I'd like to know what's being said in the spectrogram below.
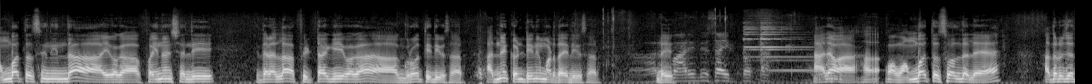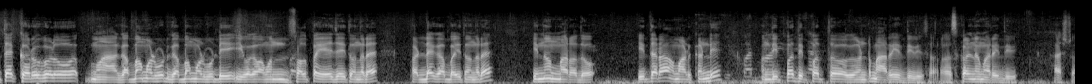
ಒಂಬತ್ತು ಹಸಿನಿಂದ ಇವಾಗ ಫೈನಾನ್ಷಿಯಲಿ ಈ ಥರ ಎಲ್ಲ ಫಿಟ್ಟಾಗಿ ಇವಾಗ ಗ್ರೋತ್ ಇದ್ದೀವಿ ಸರ್ ಅದನ್ನೇ ಕಂಟಿನ್ಯೂ ಮಾಡ್ತಾ ಇದ್ದೀವಿ ಸರ್ ಡೈ ಅದೇ ಒಂಬತ್ತು ಸೋಲ್ದಲ್ಲಿ ಅದ್ರ ಜೊತೆ ಕರುಗಳು ಮ- ಗಬ್ಬ ಮಾಡ್ಬಿಟ್ಟು ಗಬ್ಬ ಮಾಡ್ಬಿಟ್ಟು ಇವಾಗ ಒಂದು ಸ್ವಲ್ಪ ಏಜ್ ಆಯಿತು ಅಂದರೆ ಪಡ್ಡೆ ಗಬ್ಬ ಆಯ್ತು ಅಂದರೆ ಇನ್ನೊಂದು ಮಾರೋದು. ಈ ಥರ ಮಾಡ್ಕೊಂಡು ಒಂದು ಇಪ್ಪತ್ತು ಇಪ್ಪತ್ತು ಗಂಟೆ ಮಾರಿದ್ದೀವಿ ಸರ್. ಹಸುಗಳನ್ನೇ ಮಾರಿದ್ದೀವಿ. ಅಷ್ಟು.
